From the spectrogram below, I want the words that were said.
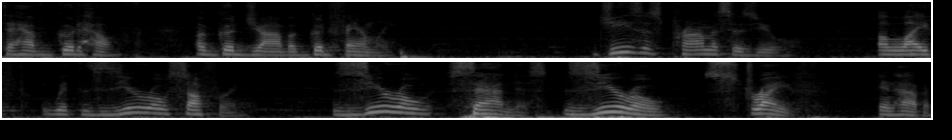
to have good health, a good job, a good family? Jesus promises you a life with zero suffering, zero sadness, zero strife in heaven.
